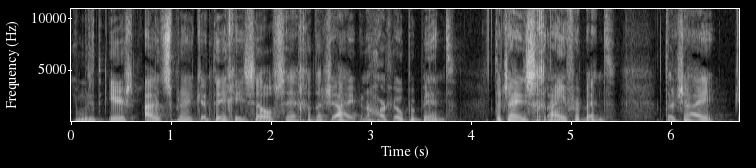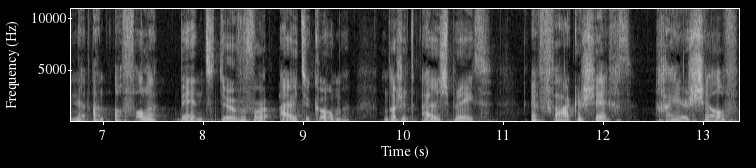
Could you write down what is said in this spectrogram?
Je moet het eerst uitspreken en tegen jezelf zeggen dat jij een hardloper bent. Dat jij een schrijver bent. Dat jij inderdaad aan afvallen bent. Durf ervoor uit te komen. Want als je het uitspreekt en vaker zegt, ga je er zelf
